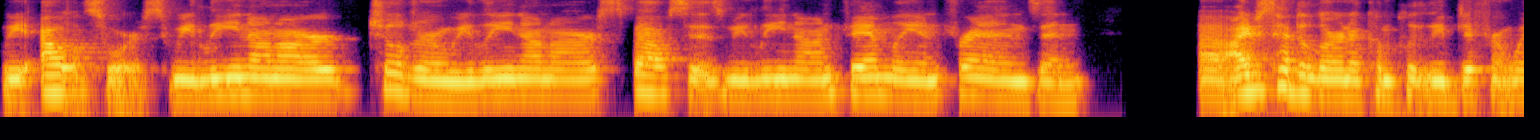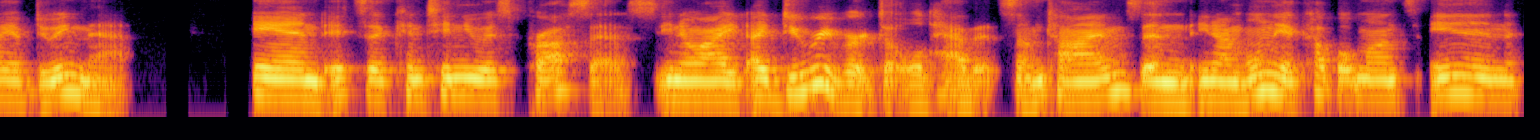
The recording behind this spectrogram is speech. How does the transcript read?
we outsource we lean on our children we lean on our spouses we lean on family and friends and uh, i just had to learn a completely different way of doing that. And it's a continuous process. You know I, I do revert to old habits sometimes. And you know i'm only a couple months in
